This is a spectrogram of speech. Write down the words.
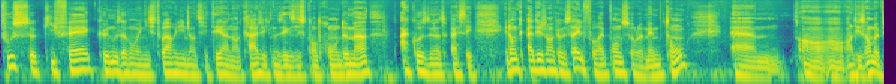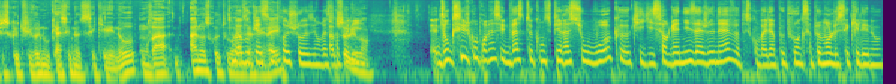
tout ce qui fait que nous avons une histoire, une identité, un ancrage et que nous existerons demain à cause de notre passé. Et donc, à des gens comme ça, il faut répondre sur le même ton, euh, en, disant, bah, puisque tu veux nous casser notre séquiléno, on va à notre tour. On va vous casser autre chose et on restera Absolument. Donc, si je comprends bien, c'est une vaste conspiration woke euh, qui, s'organise à Genève, parce qu'on va aller un peu plus loin que simplement le Sekeleno.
